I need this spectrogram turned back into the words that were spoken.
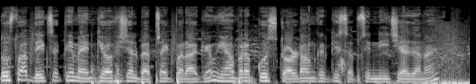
दोस्तों, आप देख सकते हैं मैं इनकी ऑफिशियल वेबसाइट पर आ गया हूँ। यहाँ पर आपको स्क्रॉल डाउन करके सबसे नीचे आ जाना है।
